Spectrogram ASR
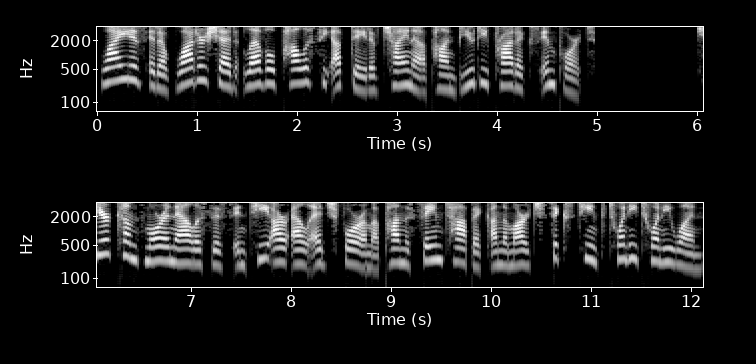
Why is it a watershed level policy update of China upon beauty products import? Here comes more analysis in TRL Edge Forum upon the same topic on the March 16, 2021.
